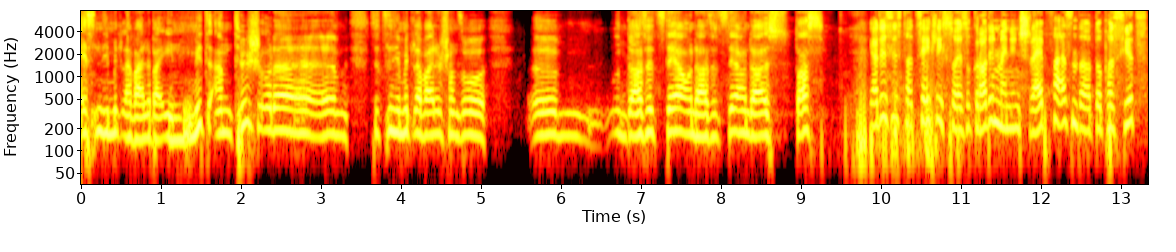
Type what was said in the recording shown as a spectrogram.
essen die mittlerweile bei Ihnen mit am Tisch oder ähm, sitzen die mittlerweile schon so ähm, und da sitzt der und da sitzt der und da ist das? Ja, das ist tatsächlich so. Also gerade in meinen Schreibphasen, da, da passiert's,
